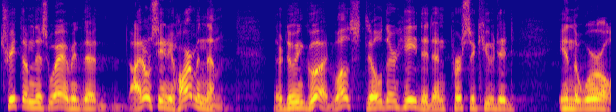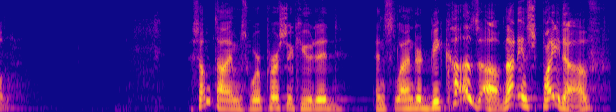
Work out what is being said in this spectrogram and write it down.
treat them this way? I mean, I don't see any harm in them. They're doing good. Well, still they're hated and persecuted in the world. Sometimes we're persecuted and slandered because of, not in spite of,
